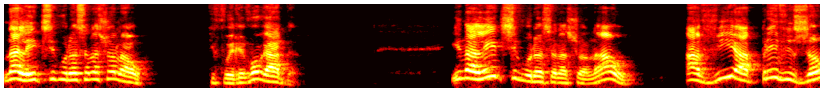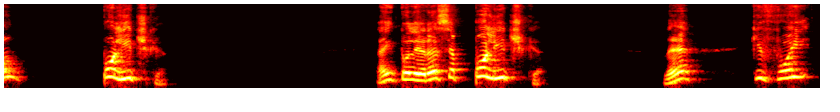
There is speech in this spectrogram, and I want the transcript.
na Lei de Segurança Nacional, que foi revogada. E na Lei de Segurança Nacional havia a previsão política. A intolerância política, né? Que foi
